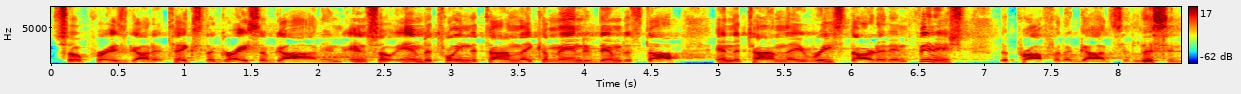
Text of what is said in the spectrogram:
So praise God, it takes the grace of God. And, and so in between the time they commanded them to stop and the time they restarted and finished, the prophet of God said, listen,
